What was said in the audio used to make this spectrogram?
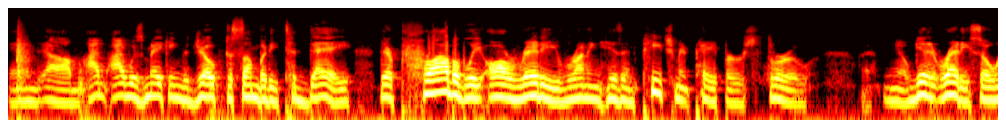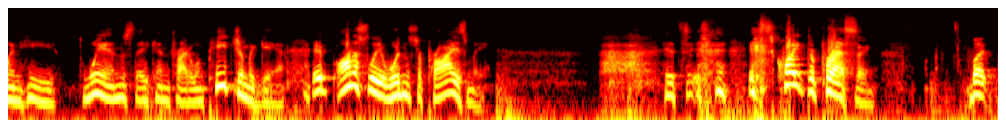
And um, I, I, was making the joke to somebody today. They're probably already running his impeachment papers through. You know, get it ready so when he wins, they can try to impeach him again. It honestly, it wouldn't surprise me. It's it's quite depressing, but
